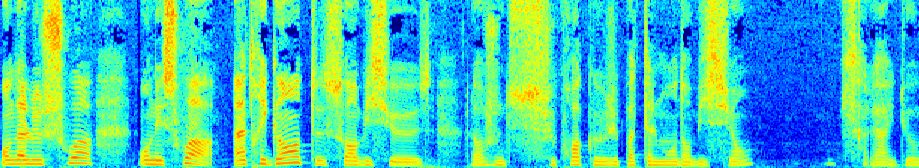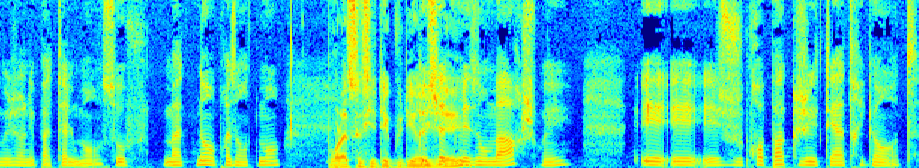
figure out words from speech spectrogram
on a le choix. On est soit intrigante, soit ambitieuse. Alors je, je crois que j'ai pas tellement d'ambition. Ça a l'air idiot, mais j'en ai pas tellement, sauf maintenant, présentement. Pour la société que vous dirigez. Que cette maison marche, oui. Et, et, et je crois pas que j'ai été intrigante.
